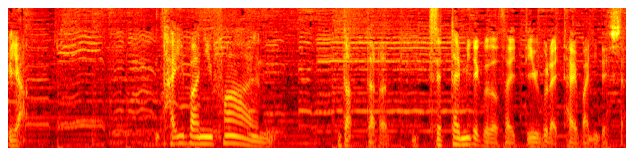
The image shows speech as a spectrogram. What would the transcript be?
ーいやタイバニファンだったら絶対見てくださいっていうぐらいタイバニでした。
